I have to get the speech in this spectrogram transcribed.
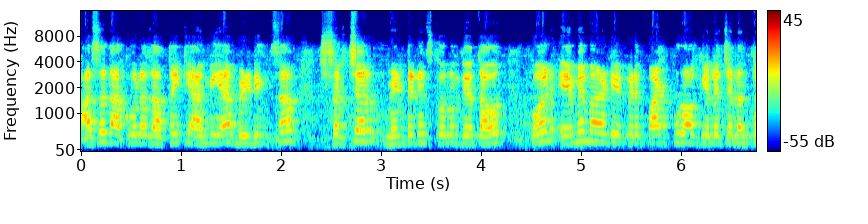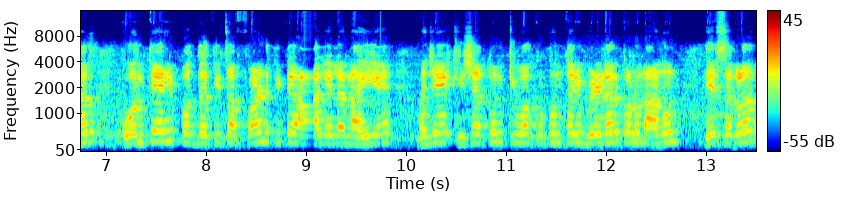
असं दाखवलं जात आहे की आम्ही या बिल्डिंगचा स्ट्रक्चर मेंटेनन्स करून देत आहोत. पण एम एम आर डी पाठपुरावा केल्याच्यानंतर कोणत्याही पद्धतीचा फंड तिथे आलेला नाहीये. म्हणजे खिशातून किंवा कुठून तरी बिल्डरकडून आणून हे सगळं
